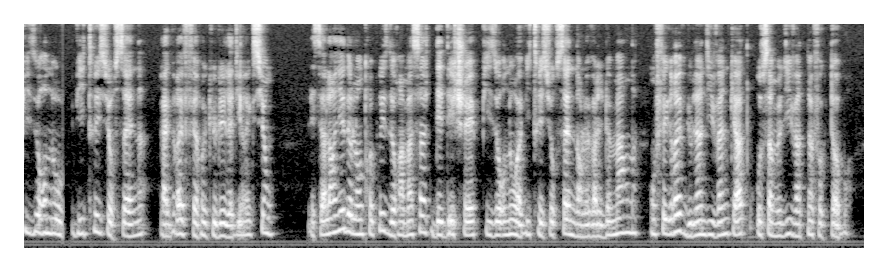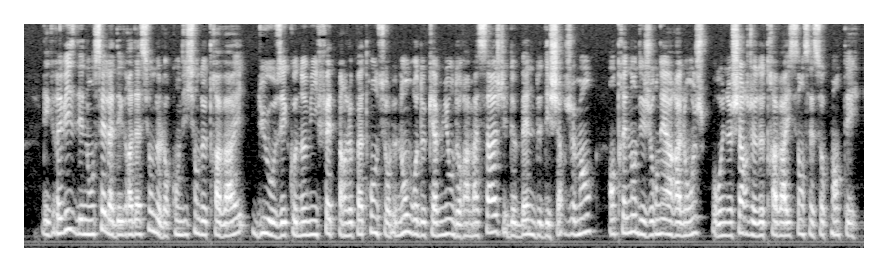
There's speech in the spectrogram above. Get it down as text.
Pisorno, Vitry-sur-Seine, la grève fait reculer la direction. Les salariés de l'entreprise de ramassage des déchets Pisorno à Vitry-sur-Seine dans le Val-de-Marne ont fait grève du lundi 24 au samedi 29 octobre. Les grévistes dénonçaient la dégradation de leurs conditions de travail, due aux économies faites par le patron sur le nombre de camions de ramassage et de bennes de déchargement, entraînant des journées à rallonge pour une charge de travail sans cesse augmentée.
